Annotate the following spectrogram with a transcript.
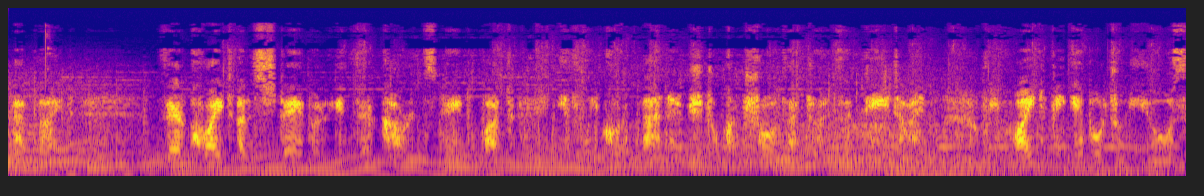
at night. They're quite unstable in their current state, but if we could manage to control them during the daytime, we might be able to use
